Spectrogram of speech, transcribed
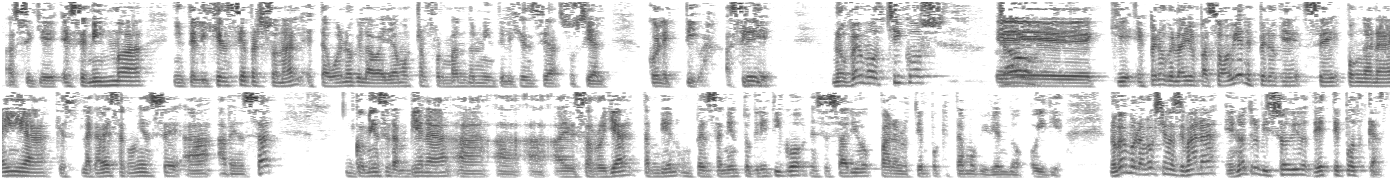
Así que esa misma inteligencia personal está bueno que la vayamos transformando en una inteligencia social colectiva. Así que nos vemos chicos. Eh, que espero que lo hayan pasado bien, espero que se pongan ahí a que la cabeza comience a, pensar y comience también a, a, desarrollar también un pensamiento crítico necesario para los tiempos que estamos viviendo hoy día. Nos vemos la próxima semana en otro episodio de este podcast,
